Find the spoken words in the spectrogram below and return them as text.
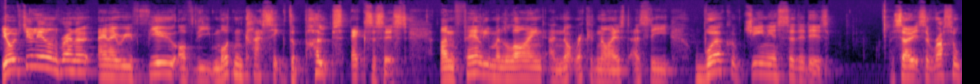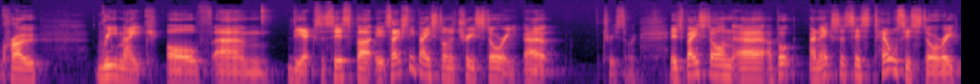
You're with Julian Lambrano and a review of the modern classic The Pope's Exorcist, unfairly maligned and not recognised as the work of genius that it is. So it's a Russell Crowe remake of um, The Exorcist, but it's actually based on a true story. Uh, true story. It's based on uh, a book, An Exorcist Tells His Story,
